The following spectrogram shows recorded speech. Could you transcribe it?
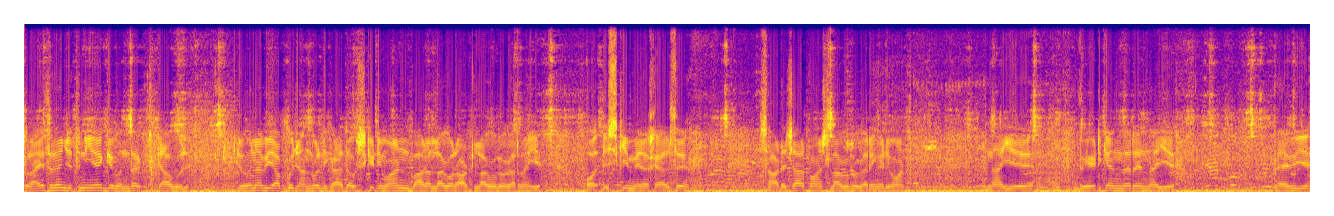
प्राइस रेंज इतनी है कि बंदा क्या बोले। जो मैंने अभी आपको जानवर दिखाया था, उसकी डिमांड बारह लाख और आठ लाख रुपये कर रही है। और इसकी मेरे ख्याल से साढ़े चार, पाँच लाख रुपये करेंगे डिमांड ना ये वेट के अंदर है, ना ये हैवी है।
